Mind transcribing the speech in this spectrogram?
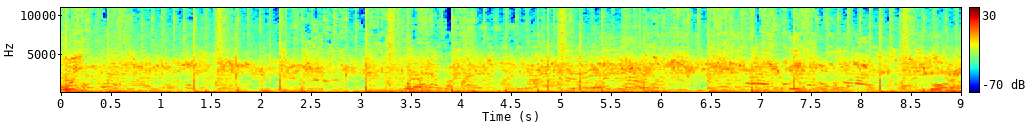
อุ้ยลูกนะ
